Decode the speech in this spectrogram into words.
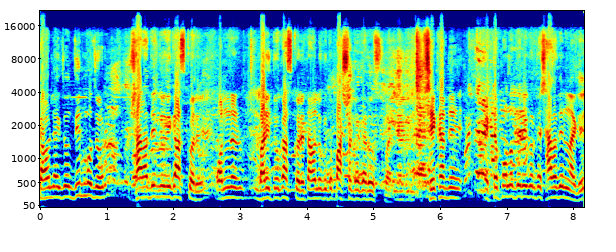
কারণ একজন দিনমজুর সারাদিন যদি কাজ করে, অন্যের বাড়িতেও কাজ করে, তাহলে কিন্তু পাঁচশো টাকা রোজ পায়। সেখানে একটা পলো তৈরি করতে সারাদিন লাগে।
